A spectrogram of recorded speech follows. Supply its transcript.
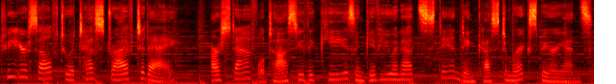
Treat yourself to a test drive today. Our staff will toss you the keys and give you an outstanding customer experience.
